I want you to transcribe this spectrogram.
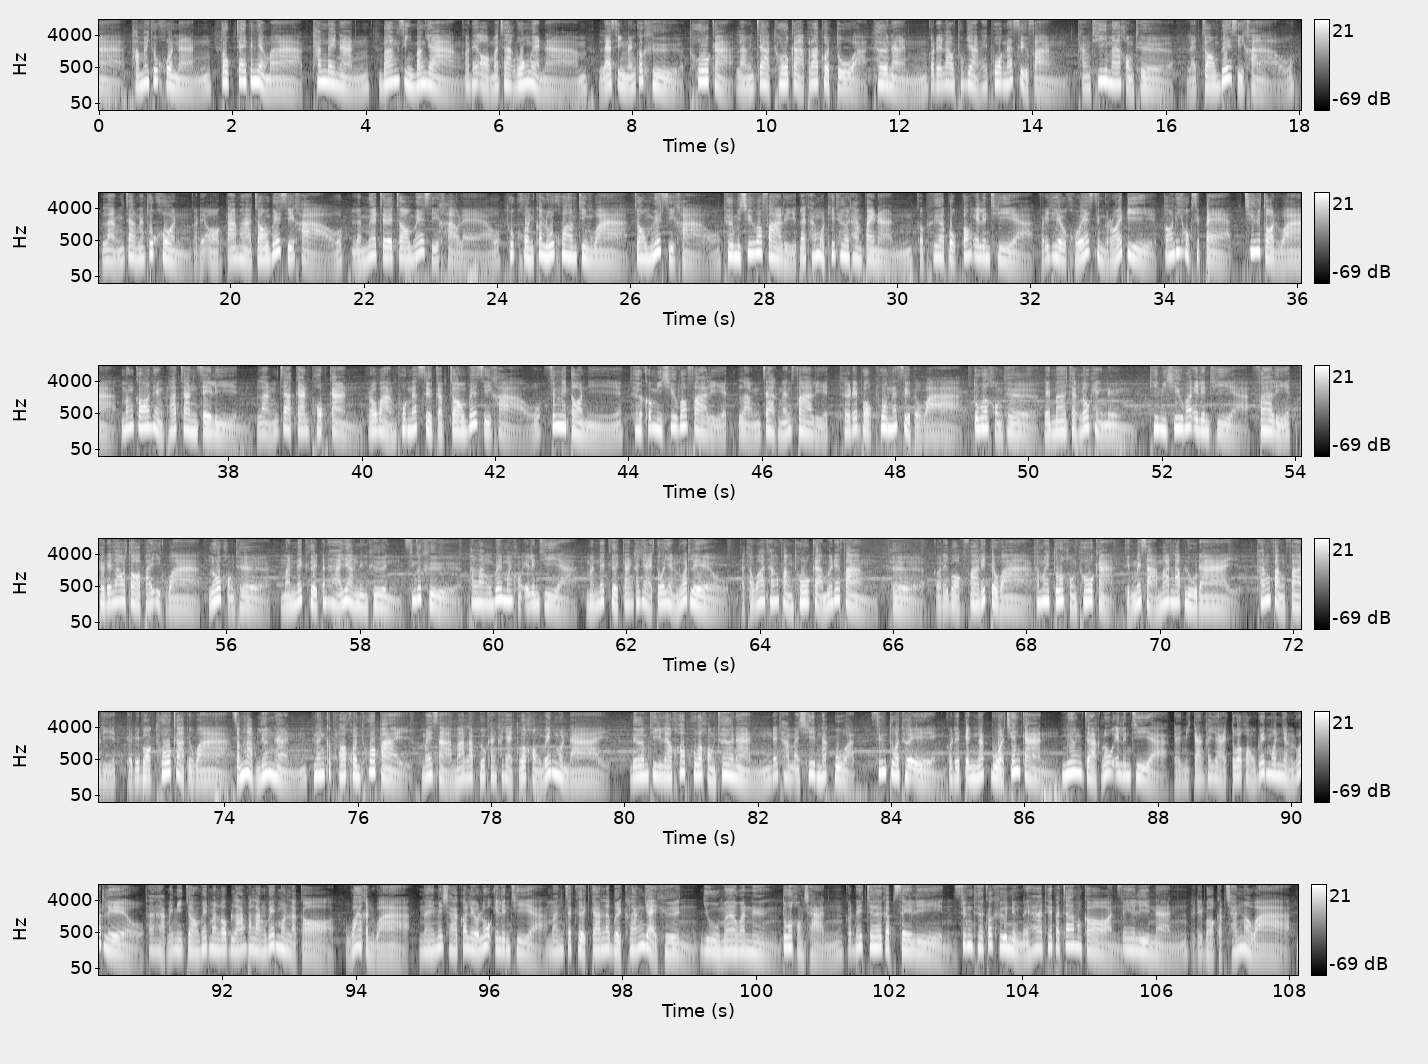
ทำให้ทุกคนนั้นตกใจเป็นอย่างมาก ท่านใดนั้น บางสิ่งบางอย่างก็ได้ออกมาจากวงแหวนน้ำและสิ่งนั้นก็คือ โทกะหลังจากโทกะปรากฏตัว เธอนั้นก็ได้เล่าทุกอย่างให้พวกนักสื่อฟัง ทั้งที่มาของเธอ และจอมเวทสีขาว หลังจากนั้นทุกคนก็ได้ออกตามหาจอมเวทสีขาว และเมื่อเจอจอมเวทสีขาวแล้ว ทุกคนก็รู้ความจริงว่าจอมเวทสีขาว เธอมีชื่อว่าฟาริสและทั้งหมดที่เธอทำไปนั้น ก็เพื่อปกป้องเอเลนเทียฟริเทลเควสถึงร้อยปี ตอนที่ 68 ชื่อตอนว่า มังกรแห่งพระจันทร์เซลีน หลังจากการพบกันระหว่างพวกนักสืบกับจอมเวสสีขาว ซึ่งในตอนนี้ เธอก็มีชื่อว่าฟาริสหลังจากนั้นฟาริสเธอได้บอกพวกนักสืบไปว่า ตัวของเธอได้มาจากโลกแห่งหนึ่ง ที่มีชื่อว่าเอเลนเทีย ฟาลิสเธอได้เล่าต่อไปอีกว่า โลกของเธอมันได้เกิดปัญหาอย่างหนึ่งขึ้น ซึ่งก็คือพลังเวทมนต์ของเอเลนเทีย มันได้เกิดการขยายตัวอย่างรวดเร็ว แต่ทว่าทั้งฝั่งโทกะเมื่อได้ฟังเธอก็ได้บอกฟาลิสไปว่าทำไมตัวของโทกะถึงไม่สามารถรับรู้ได้ทั้งฝั่งฟาริสเธอได้บอกโทกาไปว่าสำหรับเรื่องนั้น นั่นก็เพราะคนทั่วไป ไม่สามารถรับรู้การขยายตัวของเวทมนต์ได้ เดิมทีแล้วครอบครัวของเธอนั้นได้ทำอาชีพนักบวช ซึ่งตัวเธอเองก็ได้เป็นนักบวชเช่นกัน เนื่องจากโลกเอเลนเทีย ได้มีการขยายตัวของเวทมนต์อย่างรวดเร็ว ถ้าหากไม่มีจอมเวทมาลบล้างพลังเวทมนต์ล่ะก็ ว่ากันว่า ในไม่ช้าก็เร็วโลกเอเลนเทีย มันจะเกิดการระเบิดครั้งใหญ่ขึ้น อยู่มาวันหนึ่ง ตัวของฉันก็ได้เจอกับเซลีน ซึ่งเธอก็คือหนึ่งในห้าเทพเจ้ามังกร เซลีนนั้นเธอได้บอกกับฉันมาว่า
